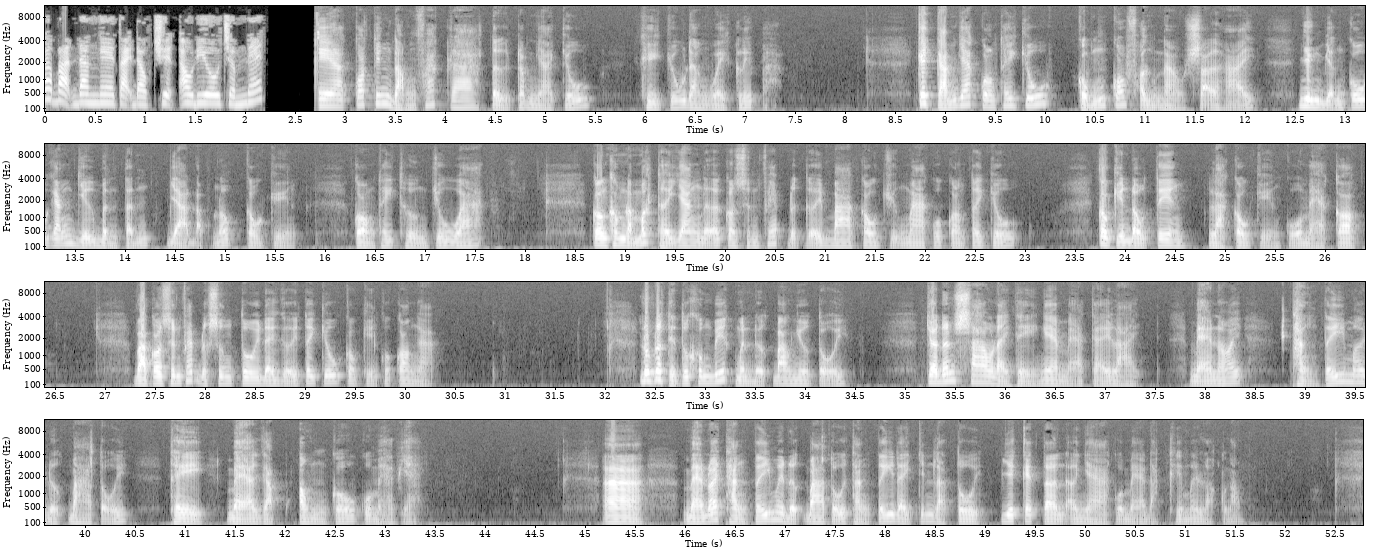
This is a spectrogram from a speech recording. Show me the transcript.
Các bạn đang nghe tại đọc truyện audio.net. Nghe có tiếng động phát ra từ trong nhà chú khi chú đang quay clip à. Cái cảm giác con thấy chú cũng có phần nào sợ hãi nhưng vẫn cố gắng giữ bình tĩnh và đọc nốt câu chuyện. Con thấy thương chú quá. Con không làm mất thời gian nữa, con xin phép được gửi ba câu chuyện ma của con tới chú. Câu chuyện đầu tiên là câu chuyện của mẹ con. Và con xin phép được xưng tôi để gửi tới chú câu chuyện của con ạ. À. Lúc đó thì tôi không biết mình được bao nhiêu tuổi. Cho đến sau này thì nghe mẹ kể lại. Mẹ nói thằng Tý mới được 3 tuổi thì mẹ gặp ông cố của mẹ về. À, mẹ nói thằng Tý mới được 3 tuổi, thằng Tý đây chính là tôi với cái tên ở nhà của mẹ đặt khi mới lọt lòng.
